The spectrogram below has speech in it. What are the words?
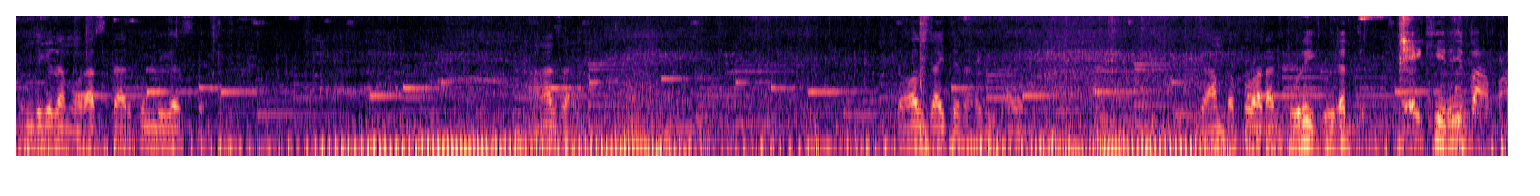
কোন দিকে যাব? রাস্তা আর কোন দিকে আছে? না যায় চল যাইতে থাকি। আমরা পুরাটা ঘুরি ঘুরে দেখি রে বাবা।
